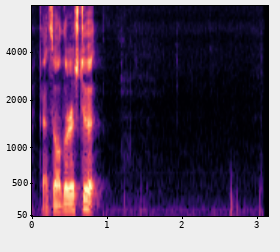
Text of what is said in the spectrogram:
That's all there is to it.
